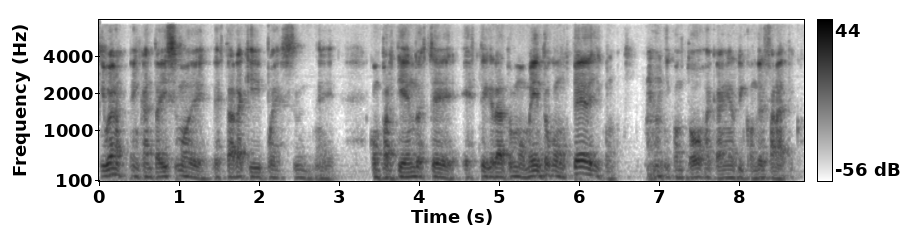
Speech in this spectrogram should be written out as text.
y bueno, encantadísimo de, estar aquí, pues, eh, compartiendo este, este grato momento con ustedes y con, y con todos acá en el Rincón del Fanático.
